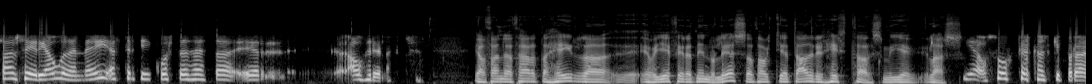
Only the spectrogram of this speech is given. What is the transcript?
þar segir já eða nei eftir því hvort að þetta er áhyrjulegt. Já, þannig að það er að heyra, ef ég fyrir inn og lesa, þá geta aðrir heyrt það sem ég las. Já, svo fyrir kannski bara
